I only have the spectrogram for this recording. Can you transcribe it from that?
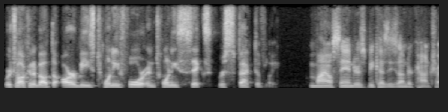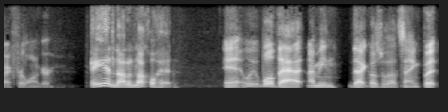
We're talking about the RBs 24 and 26 respectively. Miles Sanders because he's under contract for longer. And not a knucklehead. Eh, and well, that I mean that goes without saying, but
